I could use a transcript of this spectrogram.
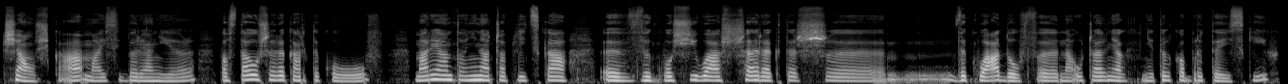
książka My Siberian Year, powstało szereg artykułów. Maria Antonina Czaplicka e, wygłosiła szereg też e, wykładów na uczelniach nie tylko brytyjskich.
